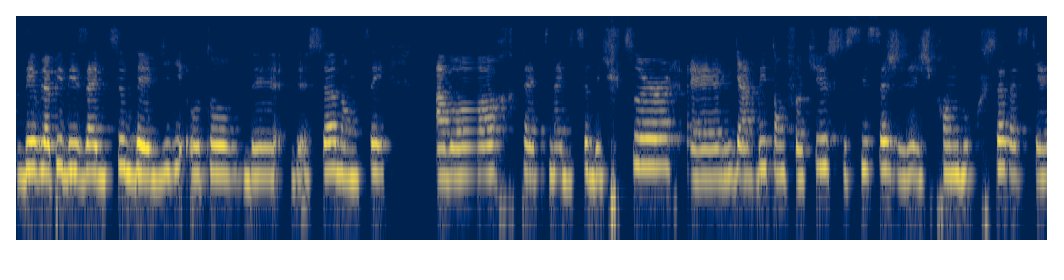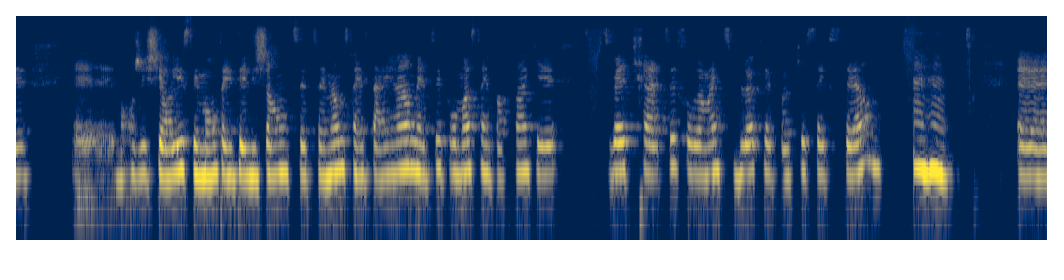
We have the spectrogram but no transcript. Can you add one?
développer des habitudes de vie autour de, de ça. Donc, tu sais, avoir peut-être une habitude d'écriture, euh, garder ton focus aussi. Ça, je, prends beaucoup ça parce que, euh, bon, j'ai chialé ces montres intelligentes cette semaine sur Instagram, mais tu sais, pour moi, c'est important que si tu veux être créatif, il faut vraiment que tu bloques le focus externe. Mm-hmm. Euh,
